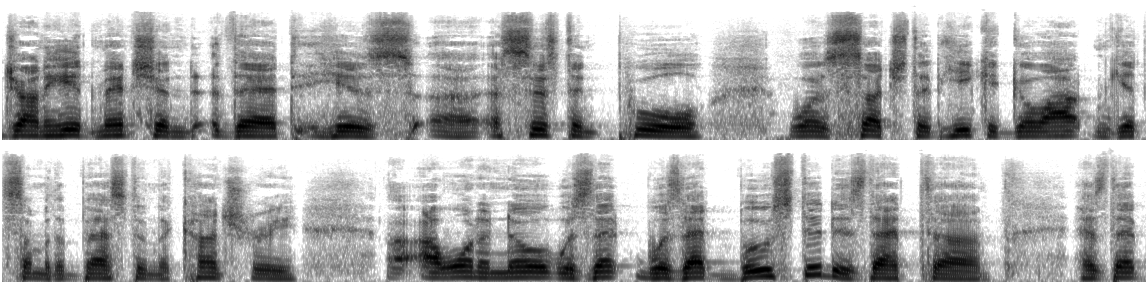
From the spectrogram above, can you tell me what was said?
Johnny he had mentioned that his uh, assistant pool was such that he could go out and get some of the best in the country. I want to know was that was that boosted? Is that uh, has that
